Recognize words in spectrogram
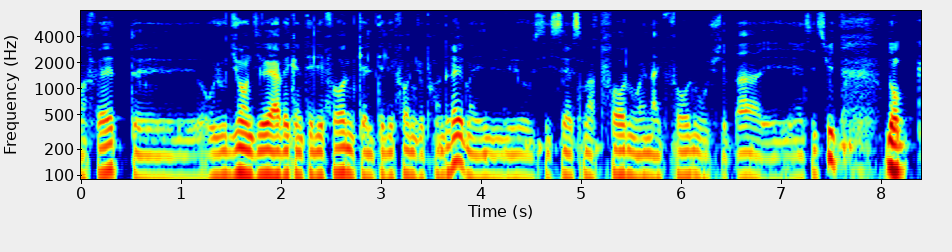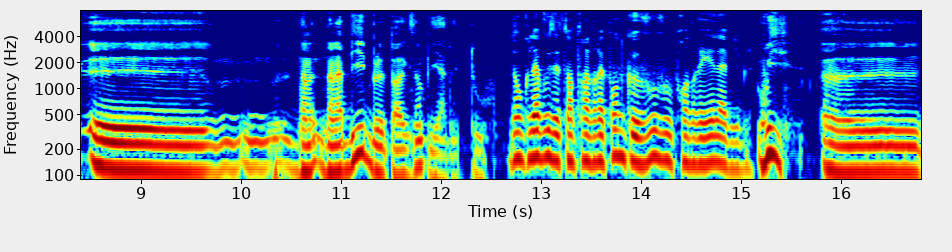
en fait? Euh, aujourd'hui, on dirait avec un téléphone quel téléphone je prendrais, mais si c'est un smartphone ou un iPhone ou je sais pas et ainsi de suite. Donc euh, dans, dans la Bible, par exemple, il y a de tout. Donc là, vous êtes en train de répondre que vous, vous prendriez la Bible. Oui, euh,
